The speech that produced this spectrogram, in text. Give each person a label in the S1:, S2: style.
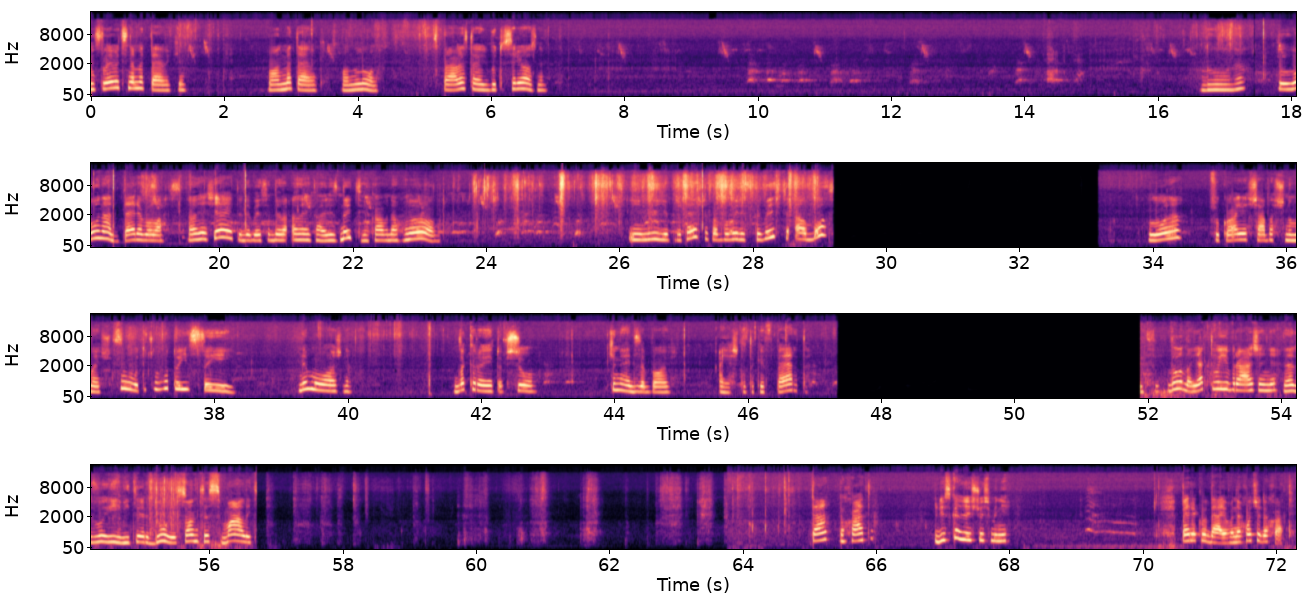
S1: Мисливець на метеликів. Вон метелик, вон луна. Справи стають бути серйозними. Луна. Луна дереволаз. Але ще я туди висадила, але яка різниця, яка вона гонорова. І мріє про те, щоб або вилізти вище, або Луна шукає шабашну мишу. Фу, ти чого то їси? Не можна. Закрито, все. Кінець забаві. А я ж то таки вперта. Луна, як твої враження? На дворі вітер дує, сонце смалить. Та, хати? Тоді скажи щось мені. Перекладаю, вона хоче до хати.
